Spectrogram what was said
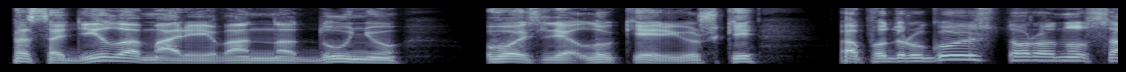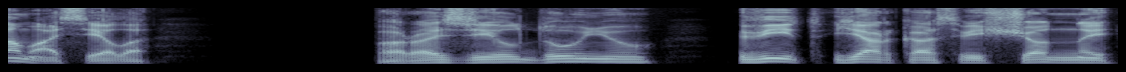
Посадила Марья Ивановна Дуню возле Лукерьюшки, а по другую сторону сама села. Поразил Дуню вид ярко освещенной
